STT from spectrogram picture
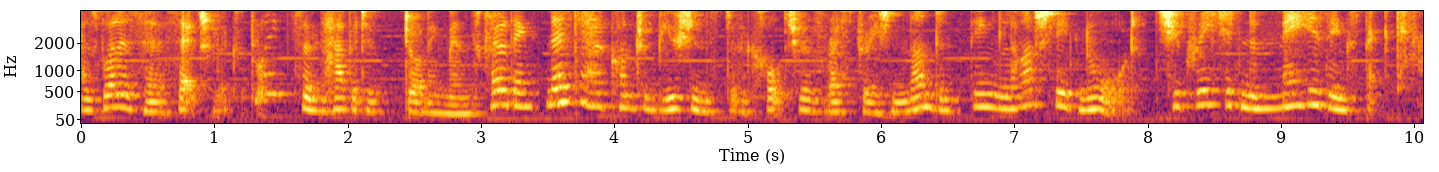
as well as her sexual exploits and habit of donning men's clothing, led to her contributions to the culture of Restoration London being largely ignored. She created an amazing spectacular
